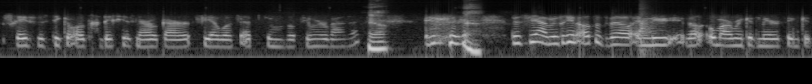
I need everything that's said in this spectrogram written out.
schreven we stiekem altijd gedichtjes naar elkaar via WhatsApp toen we wat jonger waren. Ja. dus ja, misschien altijd wel. En nu wel omarm ik het meer. Vind ik het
